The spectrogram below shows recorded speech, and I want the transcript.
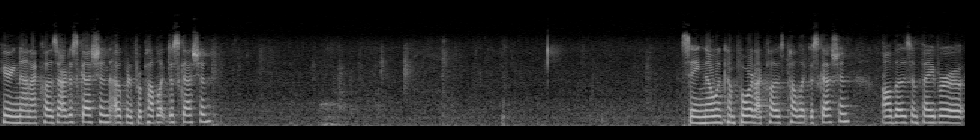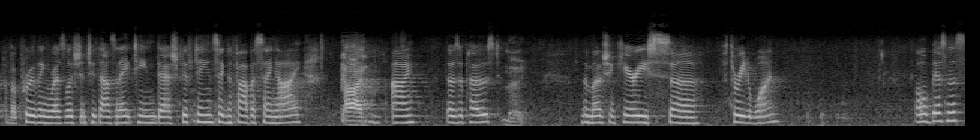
Hearing none, I close our discussion. Open for public discussion. Seeing no one come forward, I close public discussion. All those in favor of approving Resolution 2018-15 signify by saying aye. Aye. Aye. Those opposed? Nay. The motion carries uh, three to one. Old business,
